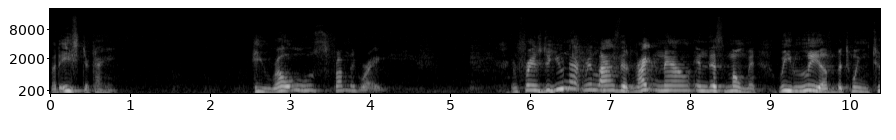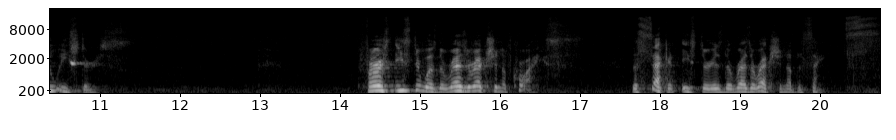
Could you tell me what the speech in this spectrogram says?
But Easter came. He rose from the grave. And friends, do you not realize that right now in this moment we live between two Easters? First Easter was the resurrection of Christ. The second Easter is the resurrection of the saints.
